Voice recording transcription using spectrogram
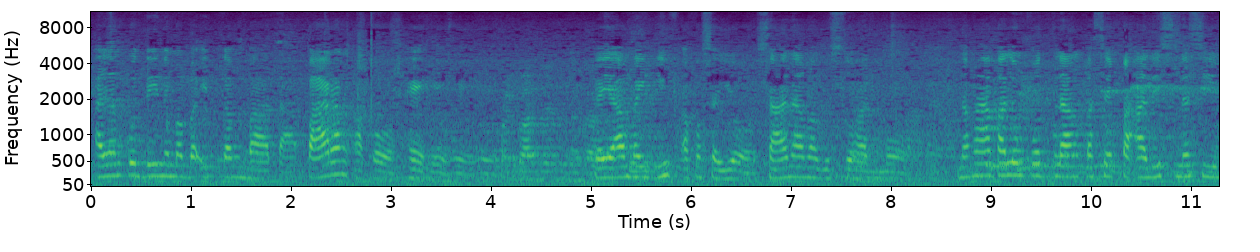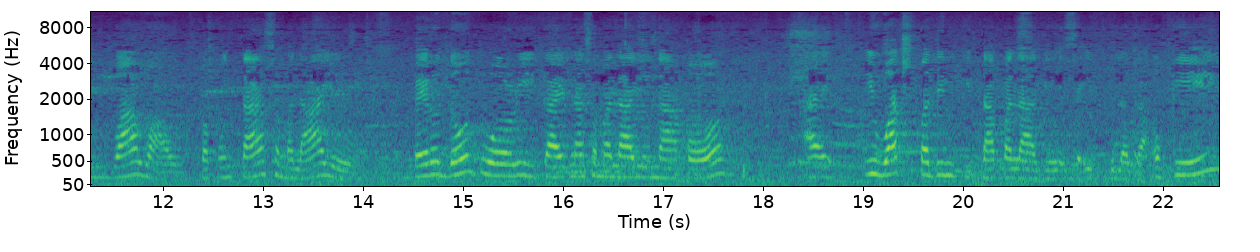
Alam ko din na mabait kang bata. Parang ako. He he he he. Kaya may gift ako sa iyo. Sana magustuhan mo. Nakakalungkot lang kasi paalis na si Wawaw papunta sa malayo. Pero don't worry, kahit nasa malayo na ako, ay i-watch pa din kita palagi sa Itbulaga. Okay?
